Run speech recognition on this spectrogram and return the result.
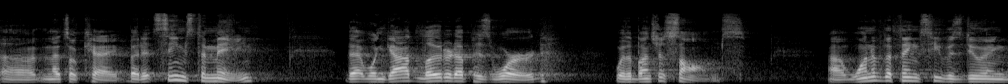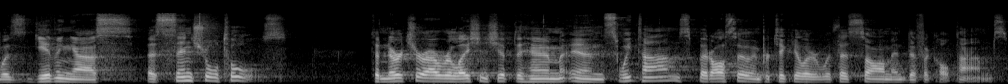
uh, and that's okay. But it seems to me that when God loaded up His Word with a bunch of Psalms, uh, one of the things He was doing was giving us essential tools to nurture our relationship to Him in sweet times, but also in particular with this psalm in difficult times.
